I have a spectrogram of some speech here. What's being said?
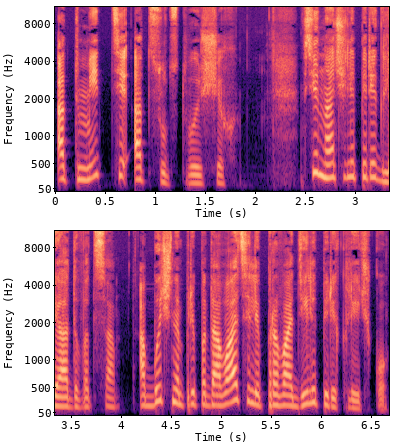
отметьте отсутствующих. Все начали переглядываться. Обычно преподаватели проводили перекличку.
